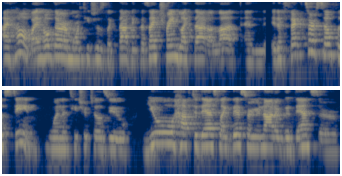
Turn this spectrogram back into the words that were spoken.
I hope. I hope there are more teachers like that because I trained like that a lot. And it affects our self esteem when a teacher tells you, you have to dance like this or you're not a good dancer.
